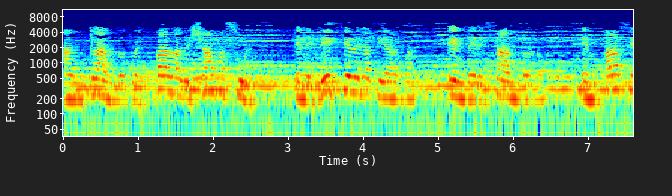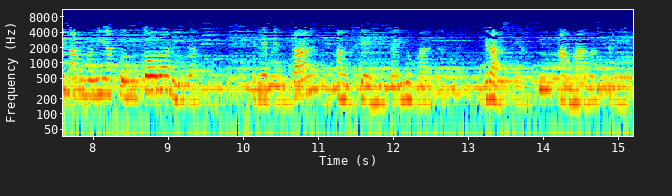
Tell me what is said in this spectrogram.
anclando tu espada de llama azul en el eje de la tierra, enderezándolo en paz y en armonía con toda vida, elemental, angélica y humana. Gracias, amada Estrella.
